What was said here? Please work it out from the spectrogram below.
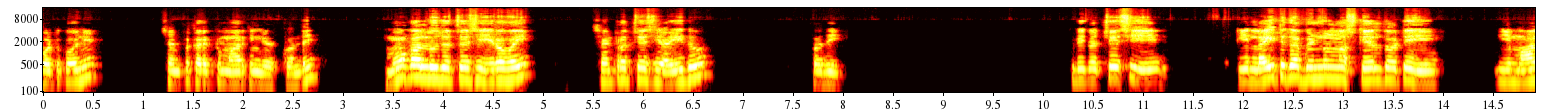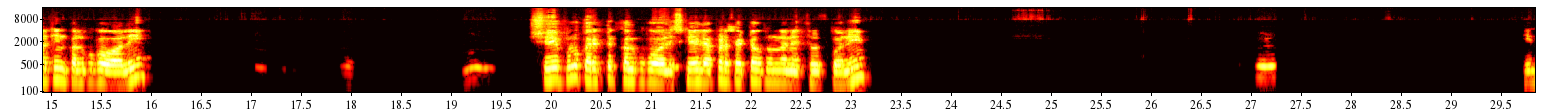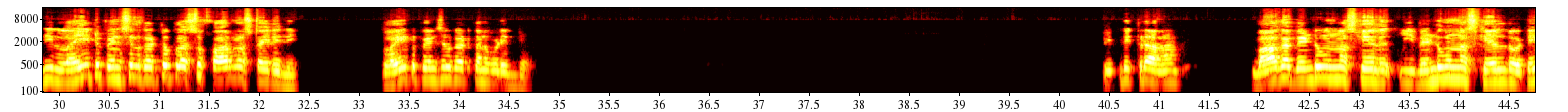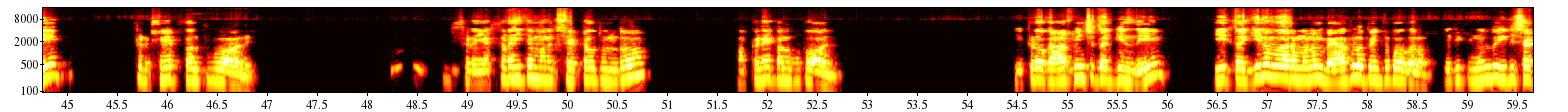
పట్టుకొని centre correct marking వేసుకోండి మోకాలు లూజ్ వచ్చేసి ఇరవై సెంటర్ వచ్చేసి ఐదు పది. ఇప్పుడు ఇది వచ్చేసి ఈ లైట్గా బెండ్ ఉన్న స్కేల్ తోటి ఈ మార్కింగ్ కలుపుకోవాలి. షేపులు కరెక్ట్ కలుపుకోవాలి. స్కేల్ ఎక్కడ సెట్ అవుతుందనేది చూసుకొని. ఇది light pencil cut plus formal style ఇది. లైట్ పెన్సిల్ కట్ కనబడిద్ది. ఇప్పుడు ఇక్కడ బాగా బెండు ఉన్న స్కేల్ ఈ బెండు ఉన్న స్కేల్ తోటి ఇక్కడ షేప్ కలుపుకోవాలి. ఇక్కడ ఎక్కడైతే మనకు సెట్ అవుతుందో అక్కడే కలుపుకోవాలి. ఇక్కడ ఒక హాఫ్ ఇంచ్ తగ్గింది. ఈ తగ్గిన వారం మనం బ్యాక్లో పెంచుకోగలం. ఇది ముందు ఇది సెట్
